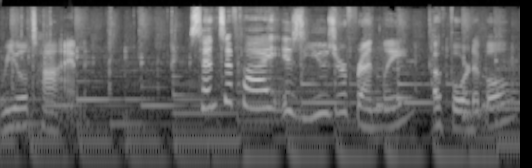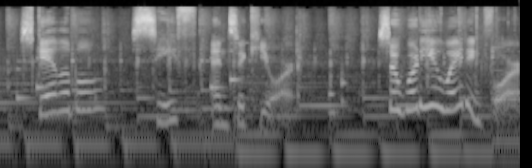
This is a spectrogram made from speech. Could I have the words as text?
real time, Sensifai is user-friendly, affordable, scalable, safe, and secure. So what are you waiting for?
